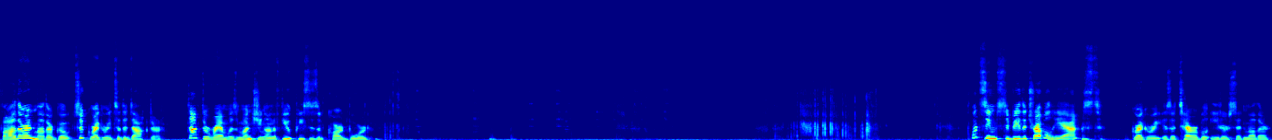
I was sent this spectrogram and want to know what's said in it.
Father and Mother Goat took Gregory to the doctor. Dr. Ram was munching on a few pieces of cardboard. What seems to be the trouble, he asked. Gregory is a terrible eater, said Mother.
